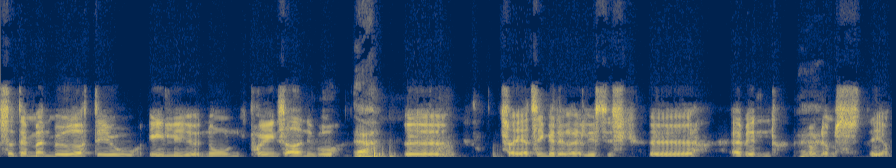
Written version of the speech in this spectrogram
så dem man møder, det er jo egentlig nogen på ens eget niveau. ja, Øh, så jeg tænker, det er realistisk øh, at vinde ja. ungdoms-DM.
